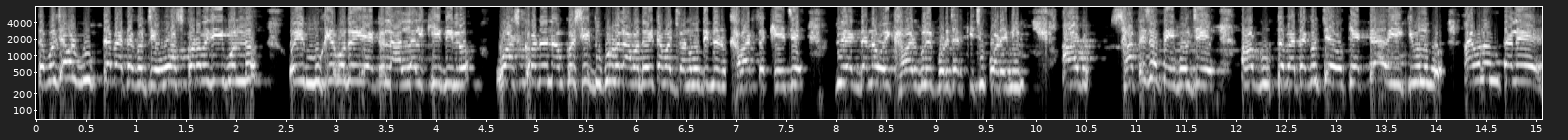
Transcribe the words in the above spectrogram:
তা বলছে আমার বুকটা ব্যথা করছে ওয়াশ করাবে যেই বলল ওই মুখের মধ্যে একটা লাল লাল কি দিল ওয়াশ করানোর নাম করে সেই দুপুরবেলা আমাদের বাড়িতে আমার জন্মদিনের খাবারটা খেয়েছে। দু এক দানা ওই খাবারগুলো পড়েছে আর কিছু পড়েনি। আর সাথে সাথে বলছে, আমার বুকটা ব্যথা করছে, ওকে একটা ওই কি বলব? আমি বললাম, তাহলে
